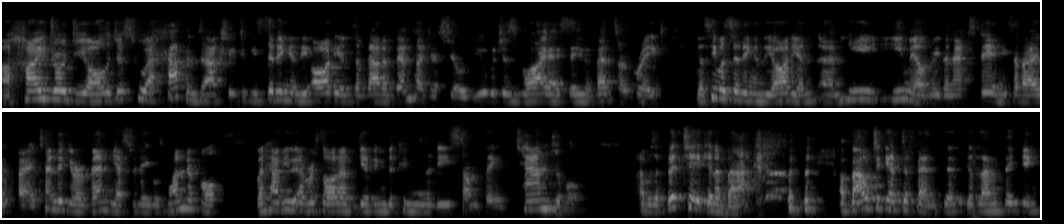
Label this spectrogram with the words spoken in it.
a hydrogeologist who happened to actually to be sitting in the audience of that event I just showed you, which is why I say events are great because he was sitting in the audience and he emailed me the next day and he said, I, I attended your event yesterday, it was wonderful, but have you ever thought of giving the community something tangible? I was a bit taken aback, about to get defensive because I'm thinking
